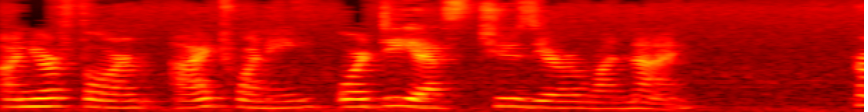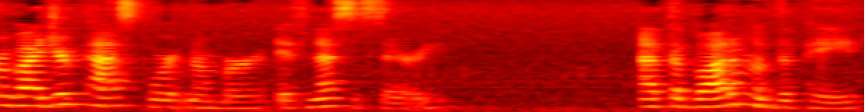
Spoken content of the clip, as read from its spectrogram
on your Form I-20 or DS-2019. Provide your passport number if necessary. At the bottom of the page,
